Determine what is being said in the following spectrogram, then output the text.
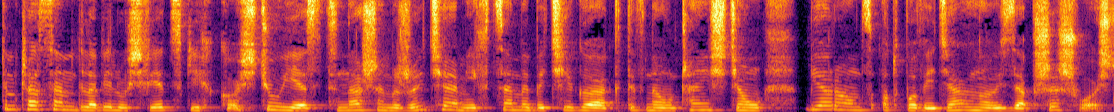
Tymczasem dla wielu świeckich Kościół jest naszym życiem i chcemy być jego aktywną częścią, biorąc odpowiedzialność za przyszłość.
